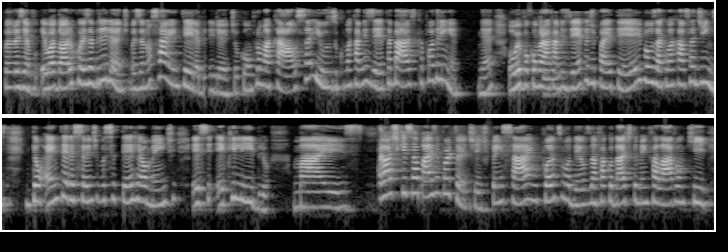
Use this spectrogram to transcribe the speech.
por exemplo, eu adoro coisa brilhante, mas eu não saio inteira brilhante. Eu compro uma calça e uso com uma camiseta básica podrinha. Né? Ou eu vou comprar uma camiseta de paetê e vou usar com uma calça jeans. Então é interessante você ter realmente esse equilíbrio, mas eu acho que isso é o mais importante, gente. Pensar em quantos modelos. Na faculdade também falavam que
